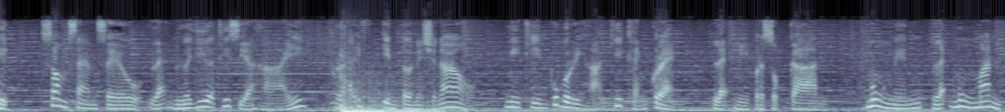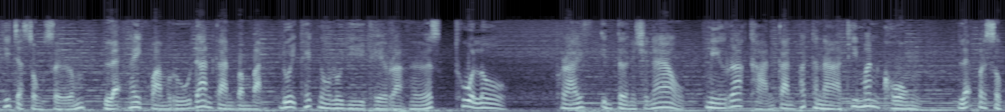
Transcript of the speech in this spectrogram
10. ซ่อมแซมเซลล์และเนื้อเยื่อที่เสียหาย Rife International มีทีมผู้บริหารที่แข็งแกร่ง และมีประสบการณ์ มุ่งเน้นและมุ่งมั่นที่จะส่งเสริม และให้ความรู้ด้านการบำบัดด้วยเทคโนโลยีเทราเฮิร์สทั่วโลก Prive International มีรากฐานการพัฒนาที่มั่นคง และประสบ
